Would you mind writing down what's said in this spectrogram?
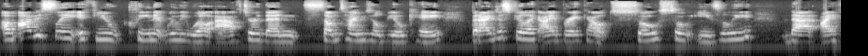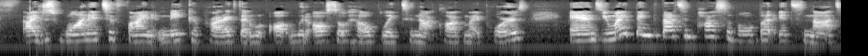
Um, obviously, if you clean it really well after, then sometimes you'll be okay, but I just feel like I break out so, so easily that I, I just wanted to find makeup products that would, would also help like to not clog my pores and you might think that that's impossible, but it's not.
